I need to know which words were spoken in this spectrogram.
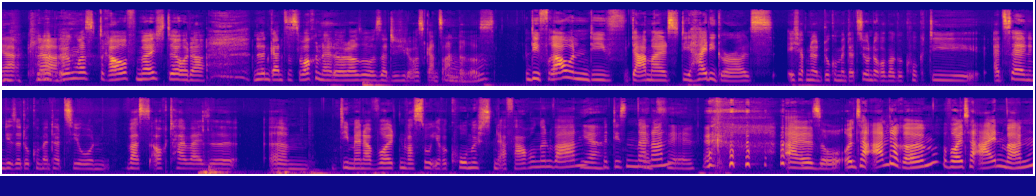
Ja, ja, Wenn klar. man irgendwas drauf möchte oder ne, ein ganzes Wochenende oder so, ist natürlich wieder was ganz anderes. Die Frauen, die damals, die Heidi Girls, ich habe eine Dokumentation darüber geguckt, die erzählen in dieser Dokumentation, was auch teilweise ähm, die Männer wollten, was so ihre komischsten Erfahrungen waren Ja. mit diesen Männern. Erzähl. Also, unter anderem wollte ein Mann,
